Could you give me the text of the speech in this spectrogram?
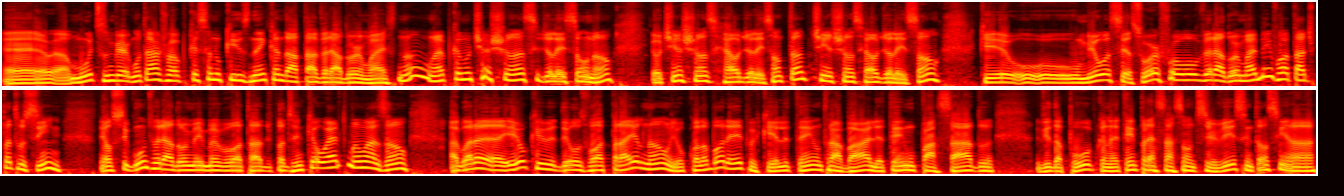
é, muitos me perguntam, ah, João, por que você não quis nem candidatar a vereador mais? Não, não é porque eu não tinha chance de eleição eleição, não. Eu tinha chance real de eleição, tanto tinha chance real de eleição que o, o meu assessor foi o vereador mais bem votado de patrocínio. É o segundo vereador mais bem votado de patrocínio, que é o Elton Mamazão. Agora, eu que dei os votos para ele, não. Eu colaborei, porque ele tem um trabalho, tem um passado, vida pública, né? tem prestação de serviço. Então, assim, a,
